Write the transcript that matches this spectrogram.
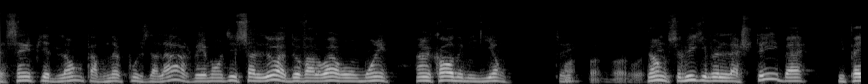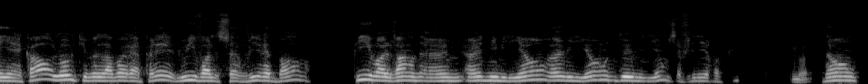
a, 5 pieds de long par 9 pouces de large, ben, ils vont dire celle-là, elle doit valoir au moins un quart de million. Donc, celui qui veut l'acheter, ben, il paye un quart. L'autre qui veut l'avoir après, lui, il va le servir de bord. Puis, il va le vendre un, un demi-million, un million, deux millions, ça finira plus. Donc,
